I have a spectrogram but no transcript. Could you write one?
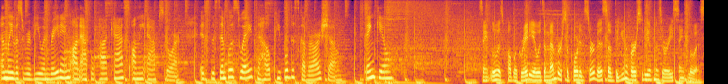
and leave us a review and rating on Apple Podcasts on the App Store. It's the simplest way to help people discover our show. Thank you. St. Louis Public Radio is a member supported service of the University of Missouri St. Louis.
